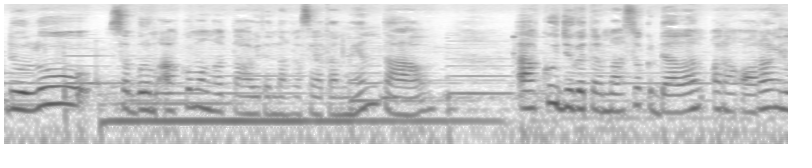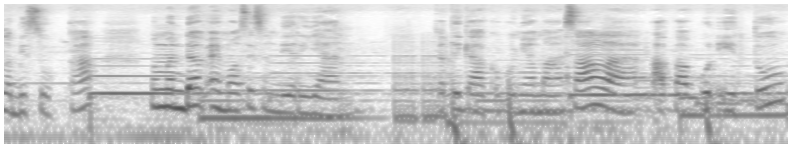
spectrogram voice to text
Dulu, sebelum aku mengetahui tentang kesehatan mental, aku juga termasuk ke dalam orang-orang yang lebih suka memendam emosi sendirian. Ketika aku punya masalah, apa pun itu,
